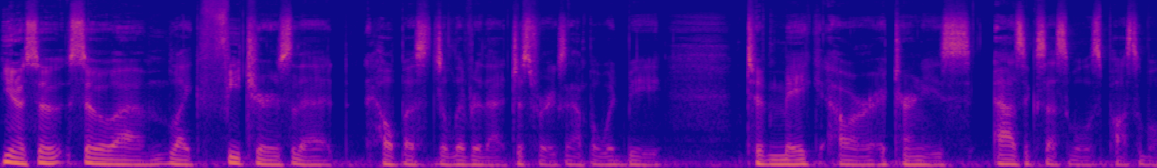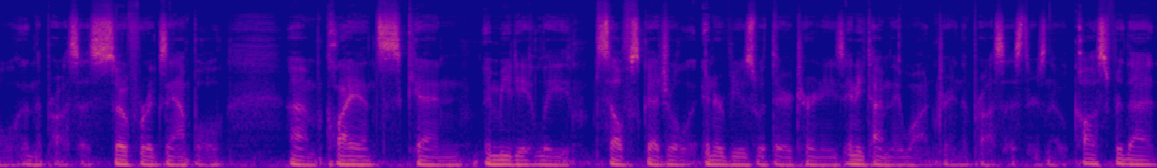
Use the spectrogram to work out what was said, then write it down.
You know, so so um, like features that help us deliver that, just for example, would be to make our attorneys as accessible as possible in the process. So, for example, um, clients can immediately self schedule interviews with their attorneys anytime they want during the process. There's no cost for that.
